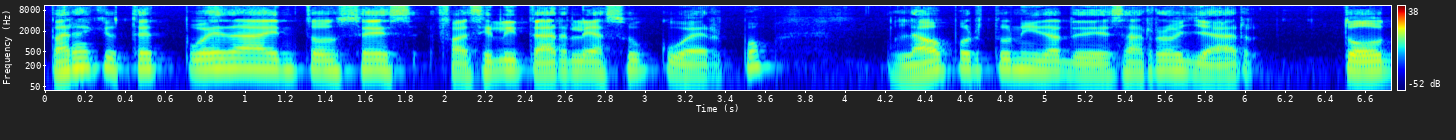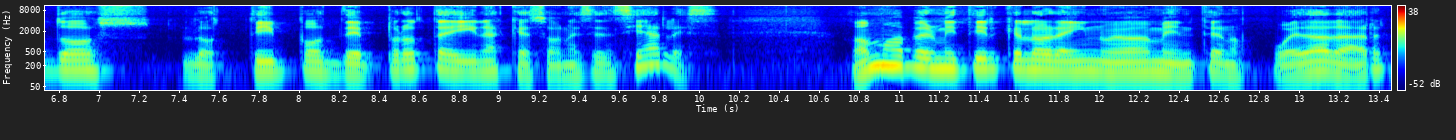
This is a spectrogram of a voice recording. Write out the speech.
para que usted pueda entonces facilitarle a su cuerpo la oportunidad de desarrollar todos los tipos de proteínas que son esenciales. Vamos a permitir que Lorraine nuevamente nos pueda dar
